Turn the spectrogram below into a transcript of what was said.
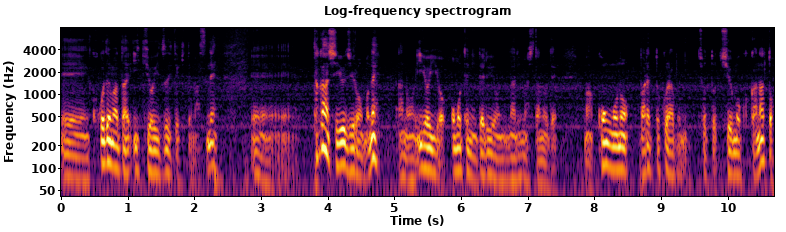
えーここでまた勢いづいてきてますね、えー高橋裕次郎もねあのいよいよ表に出るようになりましたので、まあ、今後のバレットクラブにちょっと注目かなと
